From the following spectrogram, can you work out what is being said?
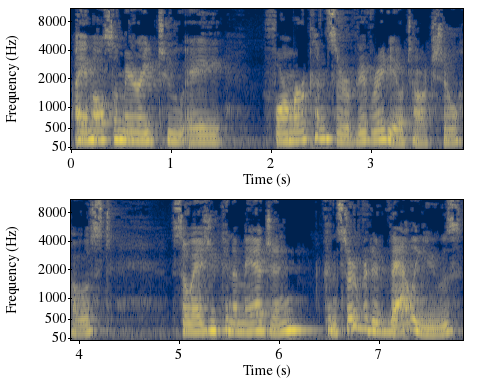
I am also married to a former conservative radio talk show host. So as you can imagine, conservative values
